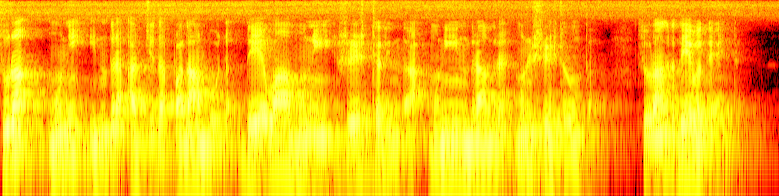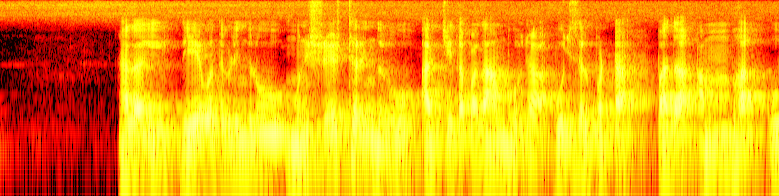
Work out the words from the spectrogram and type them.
ಸುರ, ಮುನಿ, ಇಂದ್ರ ಅರ್ಚಿತ, ಪದಾಂಬೋಜ, ದೇವ, ಮುನಿ ಶ್ರೇಷ್ಠರಿಂದ, ಮುನೀಂದ್ರ ಅಂದರೆ ಮುನಿಶ್ರೇಷ್ಠರು ಅಂತ. ಸುರ ಅಂದರೆ ದೇವತೆ ಆಯಿತು. ಹಾಗಾಗಿ ದೇವತೆಗಳಿಂದಲೂ ಮುನಿಶ್ರೇಷ್ಠರಿಂದಲೂ ಅರ್ಚಿತ ಪದಾಂಬೋಜ ಪೂಜಿಸಲ್ಪಟ್ಟ ಪದ ಅಂಬ ಉ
